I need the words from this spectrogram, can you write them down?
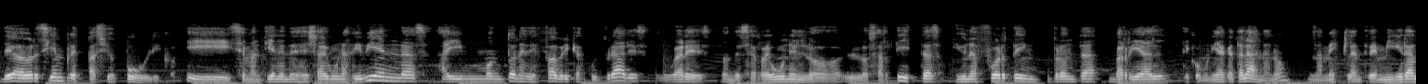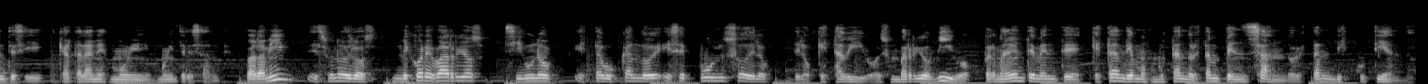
Debe haber siempre espacio público y se mantienen desde ya algunas viviendas, hay montones de fábricas culturales, lugares donde se reúnen los artistas y una fuerte impronta barrial de comunidad catalana, ¿no? Una mezcla entre migrantes y catalanes muy, muy interesante. Para mí es uno de los mejores barrios si uno está buscando ese pulso de lo, de lo que está vivo. Es un barrio vivo, permanentemente, que están, digamos, mutando, lo están pensando, lo están discutiendo.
